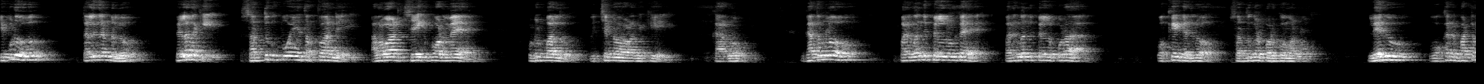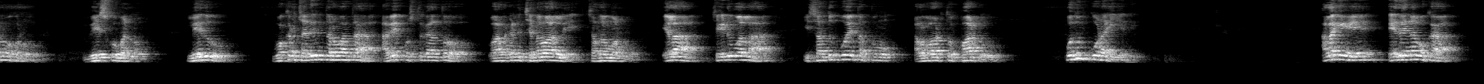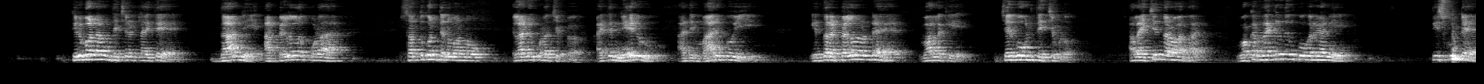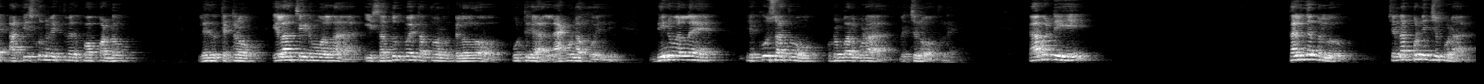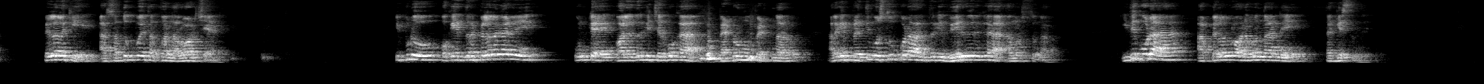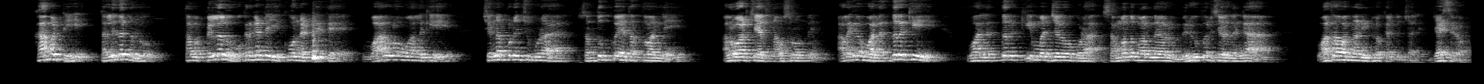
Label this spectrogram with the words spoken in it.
ఇప్పుడు తల్లిదండ్రులు పిల్లలకి సర్దుకుపోయే తత్వాన్ని అలవాటు చేయకపోవడమే కుటుంబాలు విచ్ఛిన్నవడానికి కారణం. గతంలో పది మంది పిల్లలు ఉంటే పది మంది పిల్లలు కూడా ఒకే గదిలో సర్దుకొని పడుకోమన్నాం లేదు ఒకరి బట్టలు ఒకరు వేసుకోమన్నాం లేదు ఒకరు చదివిన తర్వాత అవే పుస్తకాలతో వాళ్ళకంటే చిన్నవాళ్ళని చదవమన్నాం ఇలా చేయడం వల్ల ఈ సర్దుకుపోయే తత్వం అలవాటుతో పాటు పొదుపు కూడా అయ్యేది. అలాగే ఏదైనా ఒక తినుబండారం తెచ్చినట్లయితే దాన్ని ఆ పిల్లలకు కూడా సర్దుకొని తినమనం ఇలాంటివి కూడా చెప్పారు అయితే నేడు అది మారిపోయి ఇద్దరు పిల్లలు ఉంటే వాళ్ళకి చెరుకు ఒకటి తెచ్చివ్వడం. అలా ఇచ్చిన తర్వాత ఒకరి దగ్గర ఇంకొకరు కానీ తీసుకుంటే ఆ తీసుకున్న వ్యక్తి మీద కోప్పడడం లేదు తిట్టడం. ఇలా చేయడం వలన ఈ సర్దుకుపోయే తత్వం పిల్లల్లో పూర్తిగా లేకుండా పోయింది. దీనివల్లే ఎక్కువ శాతం కుటుంబాలు కూడా విచ్ఛిన్నం అవుతున్నాయి కాబట్టి తల్లిదండ్రులు చిన్నప్పటి నుంచి కూడా పిల్లలకి ఆ సర్దుకుపోయే తత్వాన్ని అలవాటు చేయాలి. ఇప్పుడు ఒక ఇద్దరు పిల్లలు కానీ ఉంటే వాళ్ళిద్దరికి చెరుకు ఒక బెడ్రూమ్ పెడుతున్నారు అలాగే ప్రతి వస్తువు కూడా వాళ్ళిద్దరికి వేరువేరుగా అమరుస్తున్నారు. ఇది కూడా ఆ పిల్లల్లో అనుబంధాన్ని తగ్గిస్తుంది. కాబట్టి తల్లిదండ్రులు తమ పిల్లలు ఒకరికంటే ఎక్కువ ఉన్నట్లయితే వాళ్ళలో వాళ్ళకి చిన్నప్పటి నుంచి కూడా సర్దుకుపోయే తత్వాన్ని అలవాటు చేయాల్సిన అవసరం ఉంది. అలాగే వాళ్ళిద్దరికీ వాళ్ళిద్దరికీ మధ్యలో కూడా సంబంధ బంధాలు మెరుగుపరిచే విధంగా వాతావరణాన్ని ఇంట్లో కల్పించాలి. జై శ్రీరామ్.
